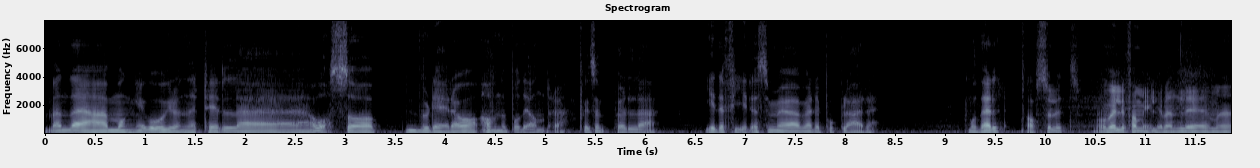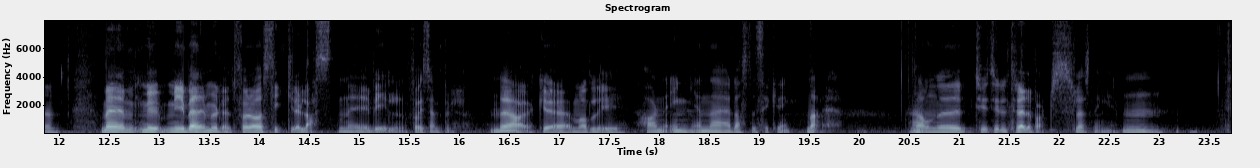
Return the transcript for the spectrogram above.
Men det er mange gode grunner til uh, å også vurdere å havne på de andre. F.eks. Uh, ID4, som er veldig populær modell. Absolutt. Og veldig familievennlig med, med my mye bedre mulighet for å sikre lasten i bilen, f.eks. Mm. Det har jo ikke Model Y. Har den ingen eh, lastesikring? Nei. Da må du ty til tredjepartsløsninger. Mm.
